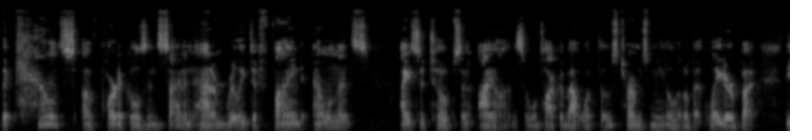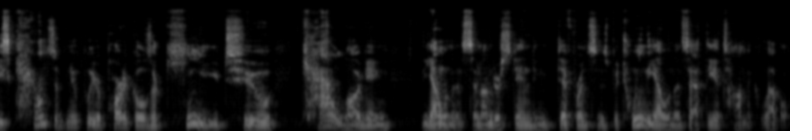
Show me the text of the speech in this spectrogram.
the counts of particles inside an atom really defined elements isotopes, and ions. And we'll talk about what those terms mean a little bit later, but these counts of nuclear particles are key to cataloging the elements and understanding differences between the elements at the atomic level.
